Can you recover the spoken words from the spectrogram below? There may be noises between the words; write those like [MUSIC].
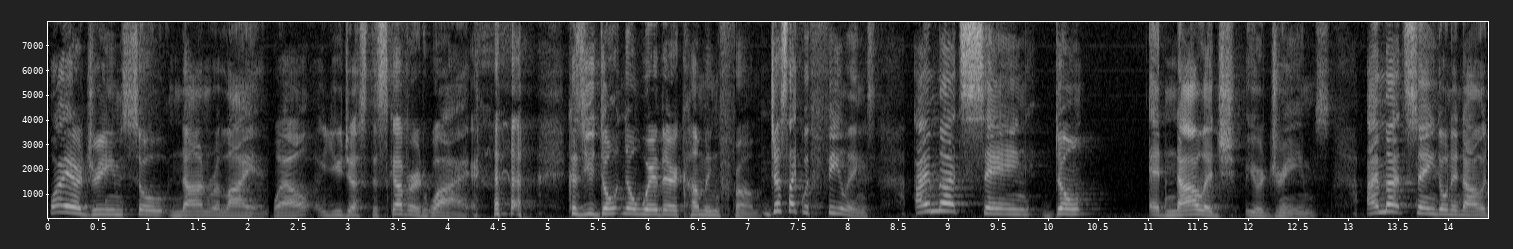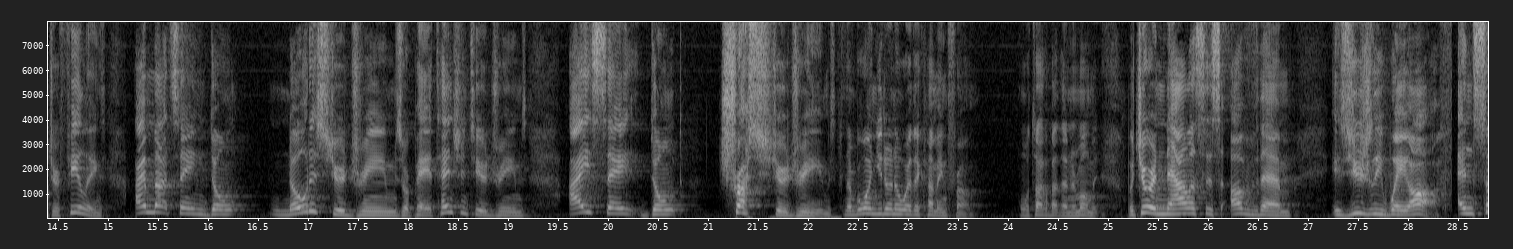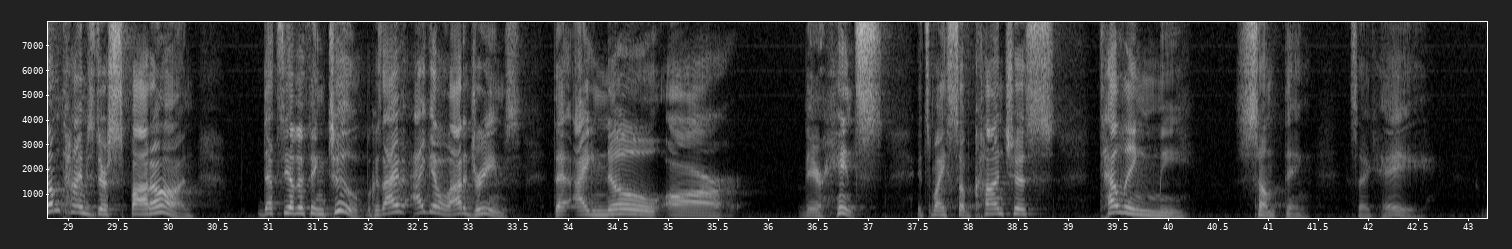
Why are dreams so non reliant? Well, you just discovered why. [LAUGHS] Because you don't know where they're coming from. Just like with feelings, I'm not saying don't acknowledge your dreams. I'm not saying don't acknowledge your feelings. I'm not saying don't notice your dreams or pay attention to your dreams. I say don't trust your dreams. Number one, you don't know where they're coming from. We'll talk about that in a moment. But your analysis of them is usually way off. And sometimes they're spot on. That's the other thing too, because I, I get a lot of dreams that I know are they're hints. It's my subconscious telling me something. It's like, hey,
